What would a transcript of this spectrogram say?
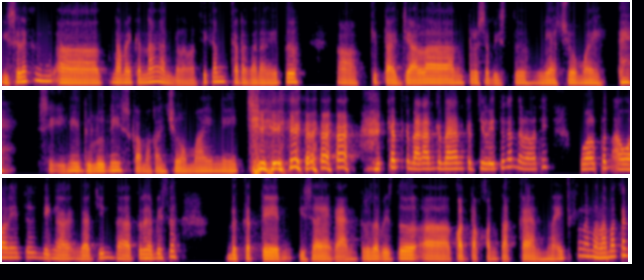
Istilahnya kan eh, namanya kenangan dalam arti kan kadang-kadang itu eh, kita jalan terus habis itu ngeliat siomay, eh si ini dulu nih suka makan siomay nih. kan kenangan-kenangan kecil itu kan dalam arti walaupun awalnya itu dia nggak cinta, terus habis itu deketin misalnya kan? Terus habis itu eh, kontak-kontakan. Nah itu kan lama-lama kan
